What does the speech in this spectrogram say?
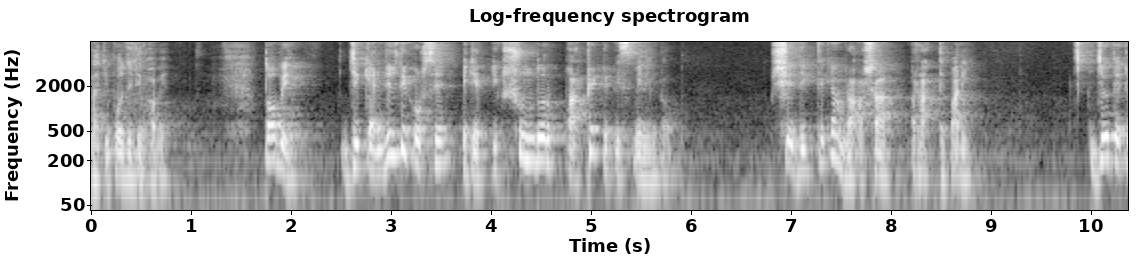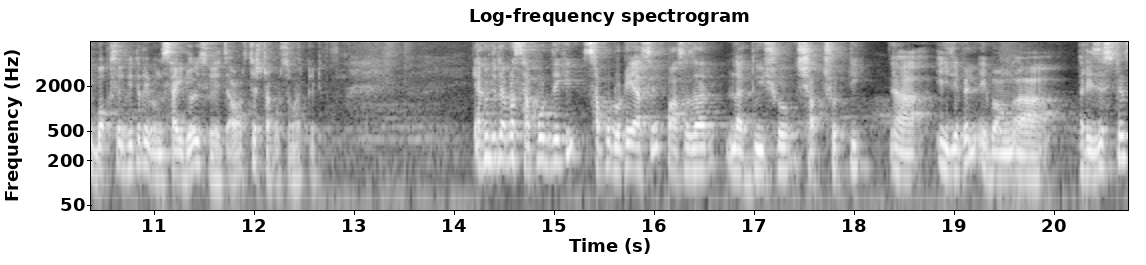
নাকি পজিটিভ হবে। তবে যে ক্যান্ডেলটি করছে, এটি একটি সুন্দর পারফেক্ট একটি স্মেলিং টপ সেদিক থেকে আমরা আশা রাখতে পারি। যেহেতু একটি বক্সের ভিতরে এবং সাইড ওয়াইজ হয়ে যাওয়ার চেষ্টা করছে মার্কেট এখন যদি আমরা সাপোর্ট দেখি সাপোর্ট ওটাই আছে পাঁচ হাজার দুইশো সাতষট্টি এই লেভেল এবং রেজিস্ট্যান্স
